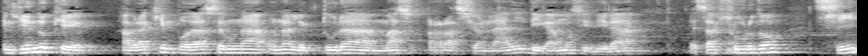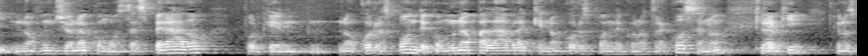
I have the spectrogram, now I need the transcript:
Entiendo que habrá quien podrá hacer una, una lectura más racional, digamos, y dirá, es absurdo, sí, no funciona como está esperado, porque no corresponde, como una palabra que no corresponde con otra cosa, ¿no? Claro. Y aquí que nos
